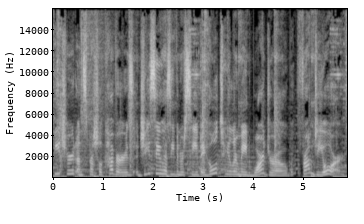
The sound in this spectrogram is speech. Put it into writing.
featured on special covers, Jisoo has even received a whole tailor-made wardrobe from Dior.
